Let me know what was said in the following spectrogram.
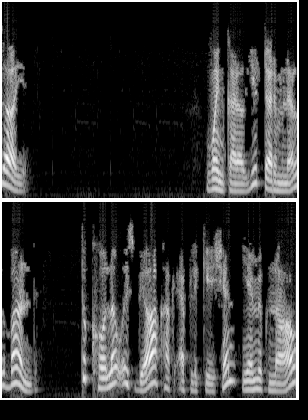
जाय वन करो ये टर्मिनल बंद। तो खोलो इस ब्याख अख एप्लीकेशन, यमुक नाव,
